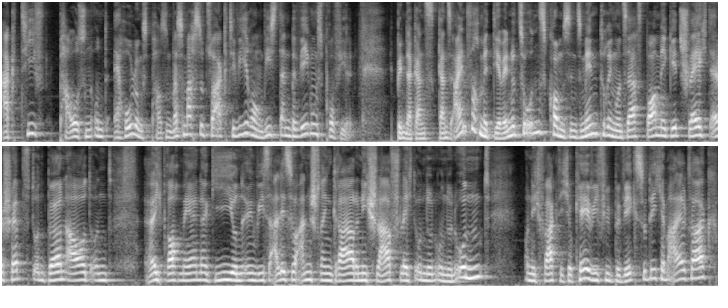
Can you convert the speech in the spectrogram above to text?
Aktivpausen und Erholungspausen. Was machst du zur Aktivierung? Wie ist dein Bewegungsprofil? Ich bin da ganz, ganz einfach mit dir. Wenn du zu uns kommst ins Mentoring und sagst, boah, mir geht's schlecht, erschöpft und Burnout und äh, ich brauche mehr Energie und irgendwie ist alles so anstrengend gerade und ich schlafe schlecht und und und und und und ich frage dich, okay, wie viel bewegst du dich im Alltag?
